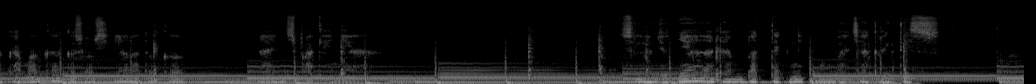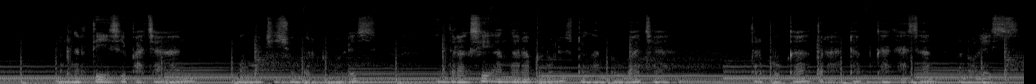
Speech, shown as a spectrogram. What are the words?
agama ke sosial atau ke lain sebagainya. Selanjutnya ada empat teknik membaca kritis. Mengerti isi bacaan, menguji sumber penulis, interaksi antara penulis dengan pembaca, terbuka terhadap gagasan penulis.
